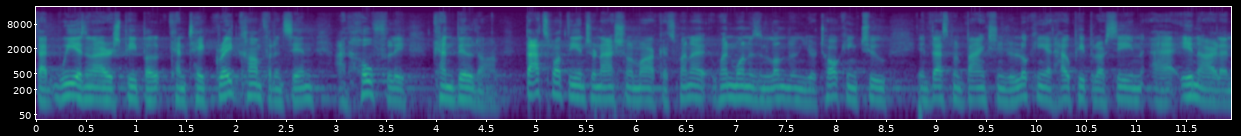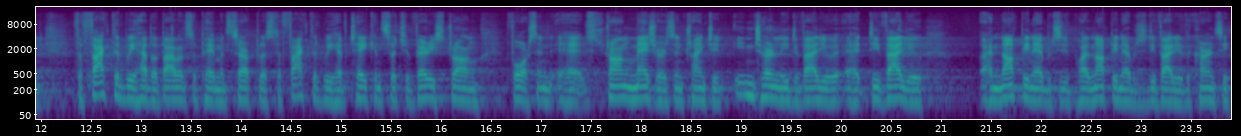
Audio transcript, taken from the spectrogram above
that we as an Irish people can take great confidence in and hopefully can build on. That's what the international markets, when, I, when one is in London, you're talking to investment banks and you're looking at how people are seen uh, in Ireland. The fact that we have a balance of payment surplus, the fact that we have taken such a very strong force and uh, strong measures in trying to internally devalue, uh, devalue and not being able to, while not being able to devalue the currency,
